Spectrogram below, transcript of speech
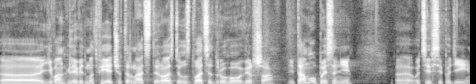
е, Євангелія від Матфія, 14 розділ з 22 вірша. І там описані е, оці всі події.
